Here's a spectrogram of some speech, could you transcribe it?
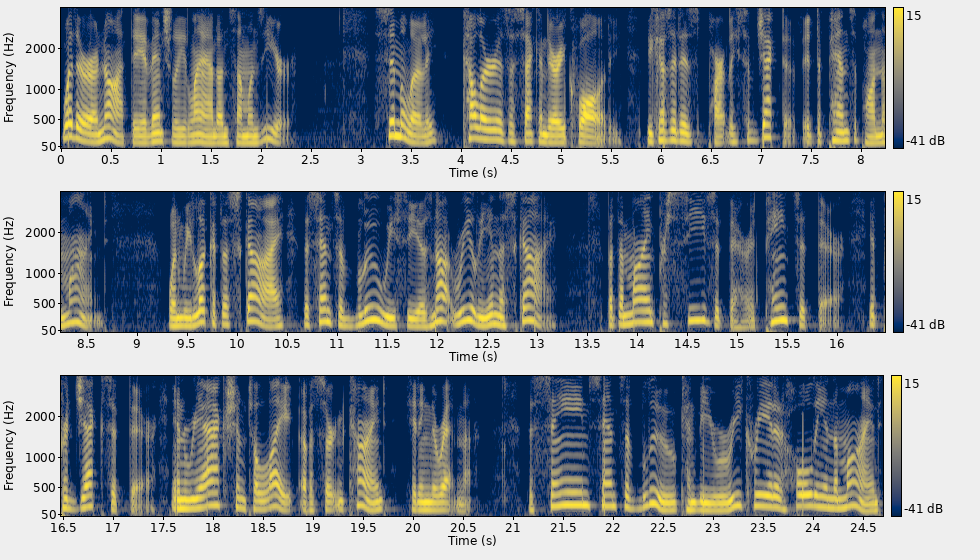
whether or not they eventually land on someone's ear. Similarly, color is a secondary quality, because it is partly subjective, it depends upon the mind. When we look at the sky, the sense of blue we see is not really in the sky. But the mind perceives it there, it paints it there, it projects it there, in reaction to light of a certain kind hitting the retina. The same sense of blue can be recreated wholly in the mind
